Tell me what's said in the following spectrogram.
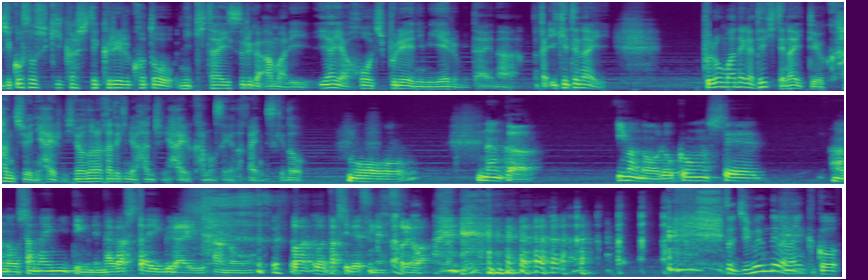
自己組織化してくれることに期待するがあまり、やや放置プレイに見えるみたいな、なんかいけてない、プロマネができてないっていう範疇に入る、世の中的には範疇に入る可能性が高いんですけど、もう、なんか、今の録音して、あの、社内ミーティングで流したいぐらい、あの、わ、私ですね、それは。そう自分ではなんかこ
